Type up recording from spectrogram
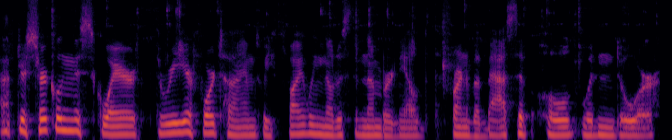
After circling the square three or four times, we finally noticed the number nailed to the front of a massive old wooden door.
